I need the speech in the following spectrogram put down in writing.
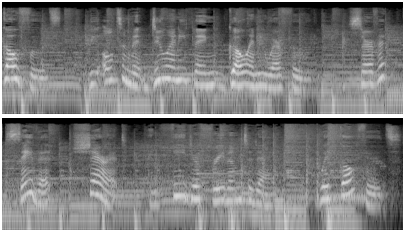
Go Foods, the ultimate do anything, go anywhere food. Serve it, save it, share it, and feed your freedom today with Go Foods.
